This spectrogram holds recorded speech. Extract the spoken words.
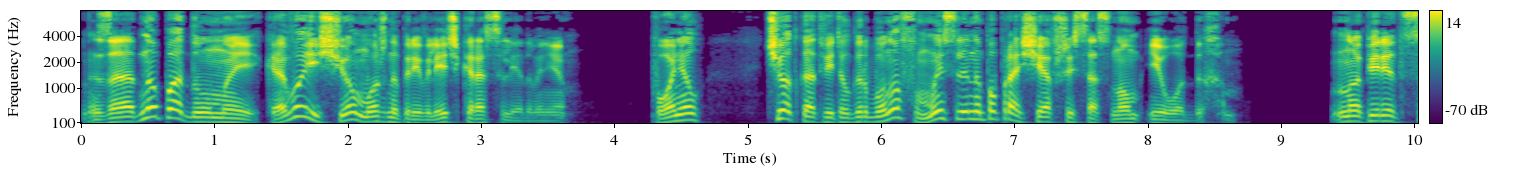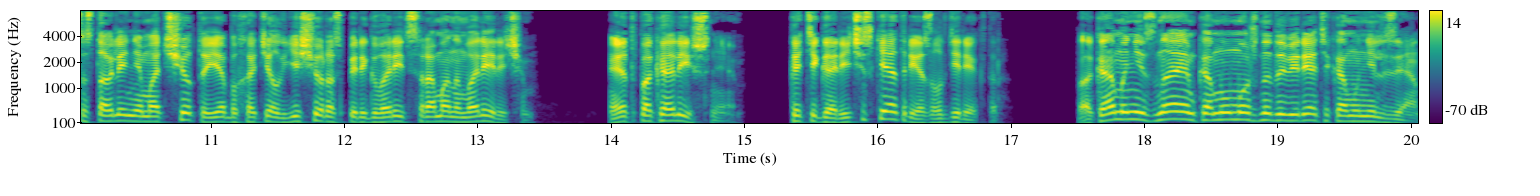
Заодно подумай, кого еще можно привлечь к расследованию. Понял? Четко ответил Горбунов, мысленно попрощавшись со сном и отдыхом. Но перед составлением отчета я бы хотел еще раз переговорить с Романом Валерьевичем. Это пока лишнее. Категорически отрезал директор. Пока мы не знаем, кому можно доверять, а кому нельзя.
